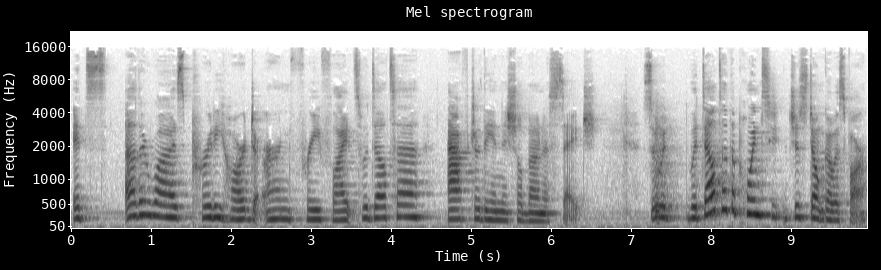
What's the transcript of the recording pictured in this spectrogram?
It's otherwise pretty hard to earn free flights with Delta after the initial bonus stage. So with, with Delta, the points just don't go as far.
